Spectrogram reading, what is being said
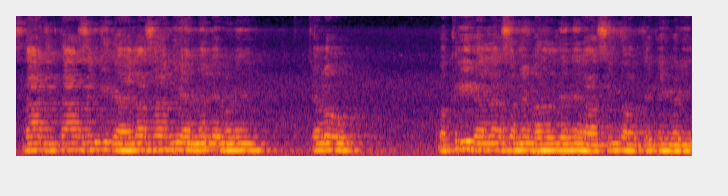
ਸਰਦਾਰ ਜਗਤਾਰ ਸਿੰਘ ਜੀ ਰਾਇਲਾ ਸਾਹਿਬ ਵੀ ਐਮਐਲਏ ਬਣੇ। ਚਲੋ, ਵੱਖਰੀ ਗੱਲ ਹੈ ਸਮੇਂ ਬਦਲਦੇ ਨੇ ਰਾਸੀ ਤੌਰ ਤੇ ਕਈ ਵਾਰੀ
